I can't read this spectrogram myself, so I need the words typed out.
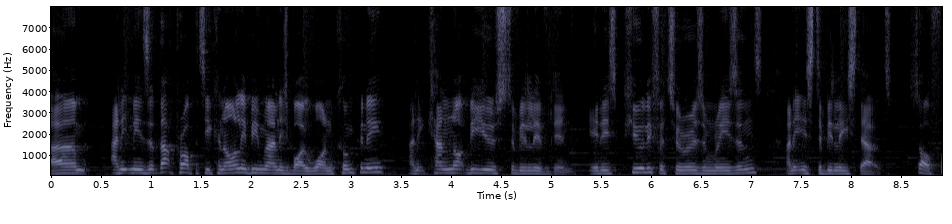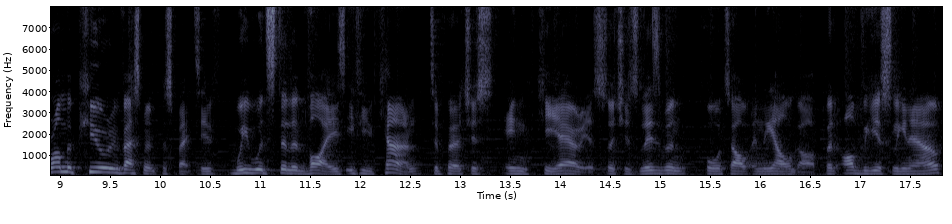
Um, and it means that that property can only be managed by one company and it cannot be used to be lived in. It is purely for tourism reasons and it is to be leased out. So from a pure investment perspective, we would still advise, if you can, to purchase in key areas such as Lisbon, Porto and the Algarve. But obviously now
